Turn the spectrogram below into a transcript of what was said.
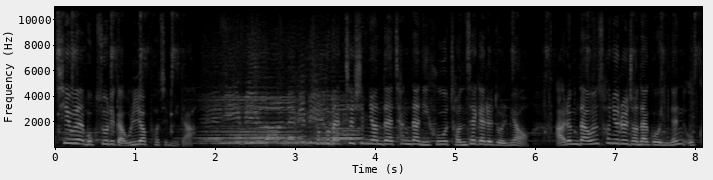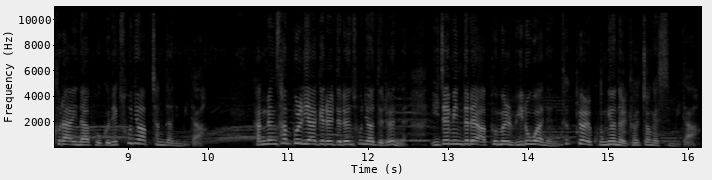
치유의 목소리가 울려 퍼집니다. 1970년대 창단 이후 전 세계를 돌며 아름다운 선율을 전하고 있는 우크라이나 보그닉 소녀합창단입니다. 강릉 산불 이야기를 들은 소녀들은 이재민들의 아픔을 위로하는 특별 공연을 결정했습니다.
